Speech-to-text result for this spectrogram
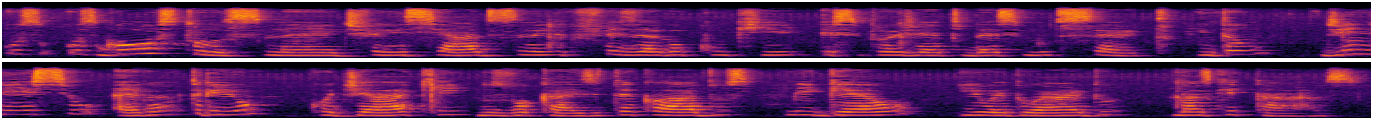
os, os gostos né, diferenciados meio que fizeram com que esse projeto desse muito certo. Então, de início, era um trio, Kodiak nos vocais e teclados, Miguel e o Eduardo nas guitarras.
